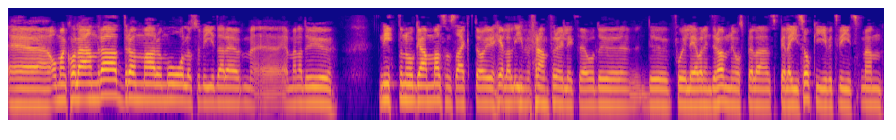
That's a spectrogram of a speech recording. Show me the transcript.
Eh, om man kollar andra drömmar och mål och så vidare. Eh, jag menar du är ju 19 år gammal som sagt. Du har ju hela livet framför dig liksom. Och du, du får ju leva din dröm nu och spela, spela ishockey givetvis. Men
